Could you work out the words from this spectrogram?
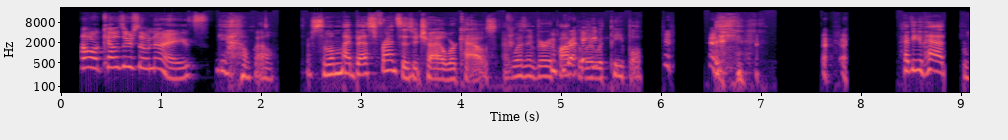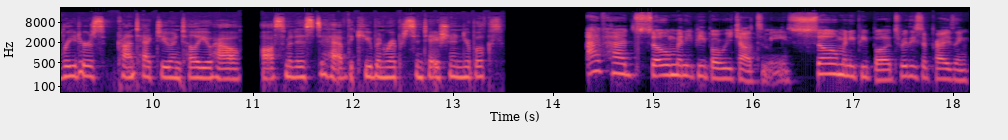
oh, cows are so nice. Yeah, well, some of my best friends as a child were cows. I wasn't very popular Right? with people. have you had readers contact you and tell you how awesome it is to have the Cuban representation in your books? I've had so many people reach out to me. So many people. It's really surprising.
